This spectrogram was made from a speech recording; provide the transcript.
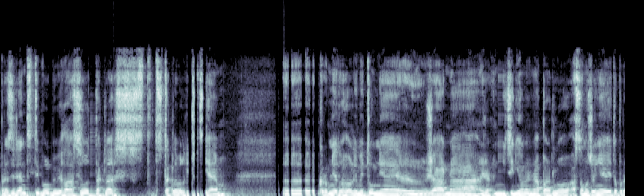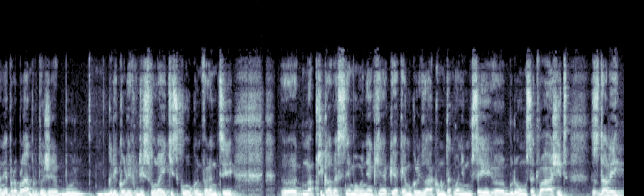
prezident ty volby vyhlásil takhle, s takhle velkým předstihem. Eh, kromě toho limitu mě žádná, nic jiného nenapadlo a samozřejmě je to pro ně problém, protože kdykoliv, když svolají tiskovou konferenci eh, například ve sněmovně k jakémukoliv zákonu, tak oni musí, eh, budou muset vážit, zdali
